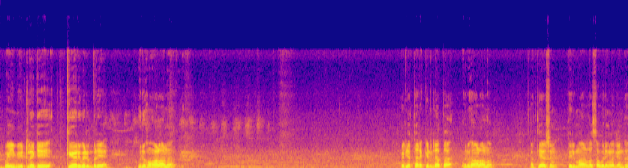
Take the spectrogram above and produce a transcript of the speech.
അപ്പോൾ ഈ വീട്ടിലേക്ക് കയറി വരുമ്പോൾ ഒരു ഹാളാണ്. വലിയ തിരക്കിടില്ലാത്ത ഒരു ഹാളാണ്. അത്യാവശ്യം പെരുമാറുള്ള സൗകര്യങ്ങളൊക്കെ ഉണ്ട്.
